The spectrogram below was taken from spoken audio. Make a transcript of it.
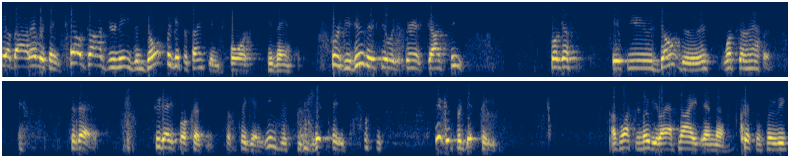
Pray about everything. Tell God your needs and don't forget to thank him for his answer. For if you do this, you'll experience God's peace. So I guess if you don't do this, what's going to happen? Today, two days before Christmas, forget it. You can just forget peace. you can forget peace. I was watching a movie last night, and the Christmas movie,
